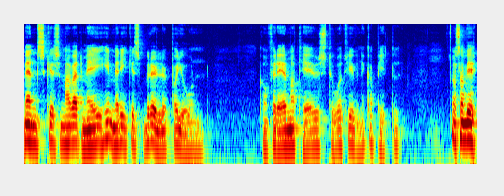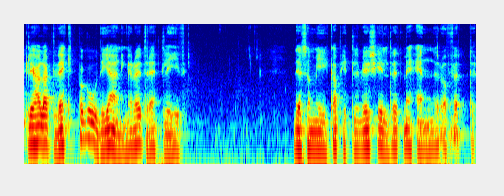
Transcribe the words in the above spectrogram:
mennesker som har vært med i himmerikets bryllup på jorden. Konferer Matteus 22. kapittel, og som virkelig har lagt vekt på gode gjerninger og et rett liv. Det som i kapittelet blir skildret med hender og føtter.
